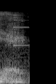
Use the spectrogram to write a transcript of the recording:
Yeah.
